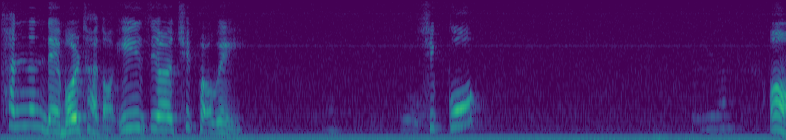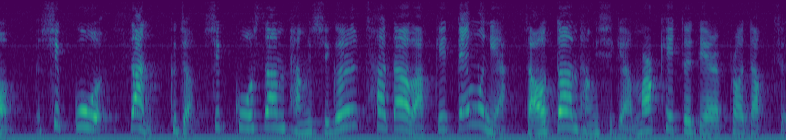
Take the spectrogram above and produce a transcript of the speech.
찾는데 뭘 찾아? easier, cheaper way. 쉽고, 어, 쉽고 싼, 그죠? 쉽고 싼 방식을 찾아왔기 때문이야. 자, 어떠한 방식이야? Market their product.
